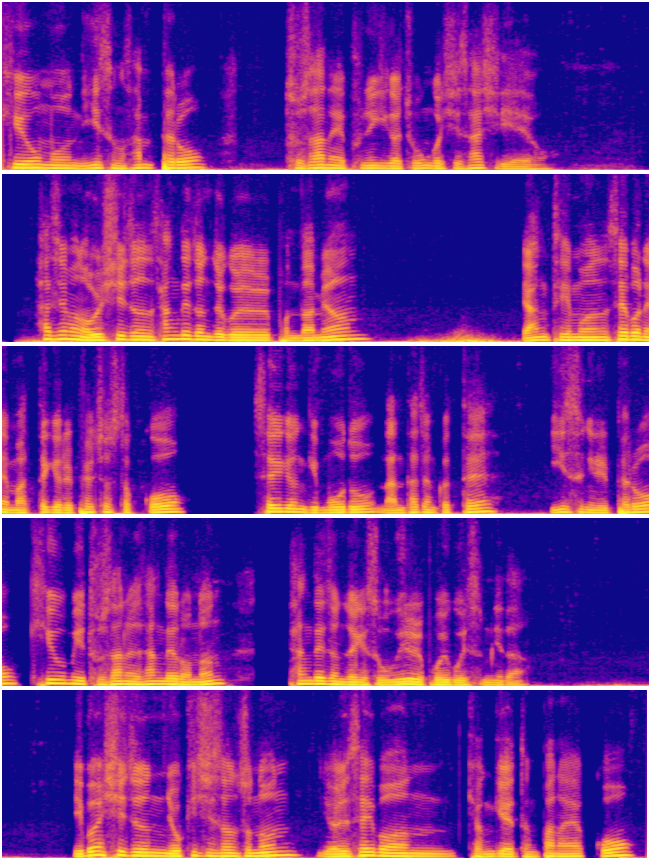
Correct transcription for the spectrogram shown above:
키움은 2승 3패로 두산의 분위기가 좋은 것이 사실이에요. 하지만 올 시즌 상대 전적을 본다면 양 팀은 세 번의 맞대결을 펼쳤었고 세 경기 모두 난타전 끝에 2승 1패로 키움이 두산을 상대로는 상대 전적에서 우위를 보이고 있습니다. 이번 시즌 요키시 선수는 13번 경기에 등판하였고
